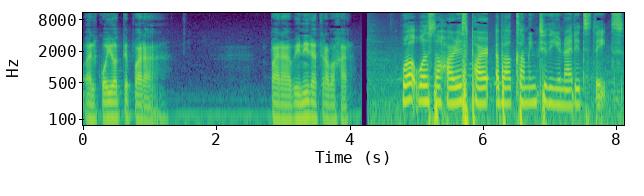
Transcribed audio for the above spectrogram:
al coyote para para venir a trabajar. What was the hardest part about coming to the United States?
